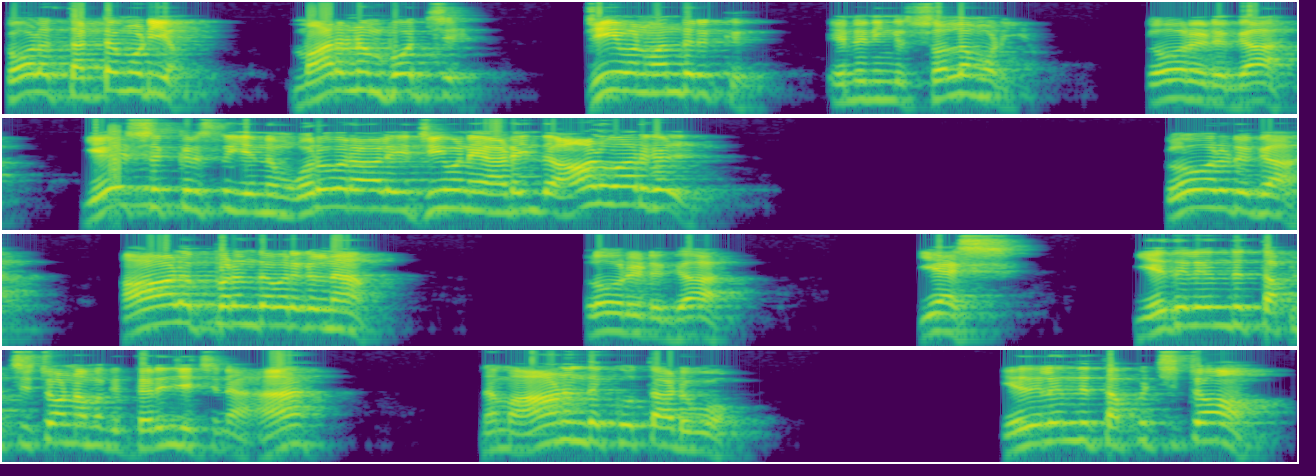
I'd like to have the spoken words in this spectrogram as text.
தோலை தட்ட முடியும். மரணம் போச்சு. ஜீவன் வந்திருக்கு என்று நீங்க சொல்ல முடியும். லோரிடுகா இயேசு கிறிஸ்து என்னும் ஒருவராலே ஜீவனை அடைந்து ஆளுவார்கள். லோரிடுகா ஆள பிறந்தவர்கள் நாம். லோரிடுகா எஸ் எதுலேருந்து தப்பிச்சிட்டோம் நமக்கு தெரிஞ்சிச்சுன்னா நம்ம ஆனந்த கூத்தாடுவோம். எதுலேருந்து தப்பிச்சிட்டோம்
